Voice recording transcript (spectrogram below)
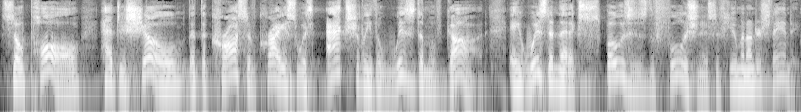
So Paul had to show that the cross of Christ was actually the wisdom of God, a wisdom that exposes the foolishness of human understanding.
